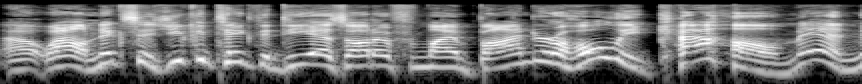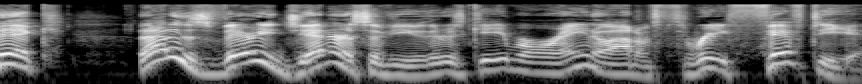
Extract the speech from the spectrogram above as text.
Uh, wow, Nick says, you could take the Diaz auto from my binder. Holy cow. Man, Nick. That is very generous of you. There's Gabriel Moreno out of 350.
